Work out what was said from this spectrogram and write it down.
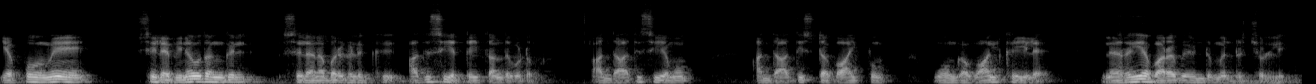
எப்போவுமே சில வினோதங்கள் சில நபர்களுக்கு அதிசயத்தை தந்துவிடும். அந்த அதிசயமும் அந்த அதிர்ஷ்ட வாய்ப்பும் உங்கள் வாழ்க்கையில் நிறைய வர வேண்டும் என்று சொல்லி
